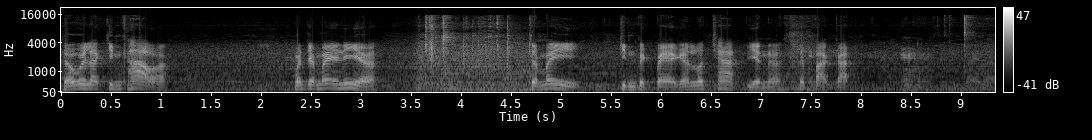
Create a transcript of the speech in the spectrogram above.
แล้วเวลากินข้าวอะ มันจะไม่อันนี่เหรอ จะไม่กินแปลกๆแล้วรสชาติเปลี่ยนนะใช้ปากกัด อืมไปแล้ว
